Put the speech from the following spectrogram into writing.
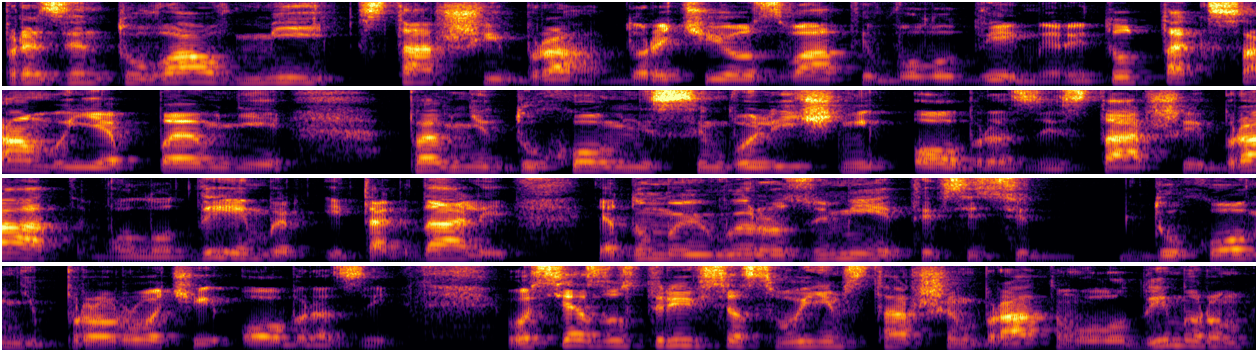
презентував мій старший брат. До речі, його звати Володимир. І тут так само є певні, певні духовні символічні образи: старший брат, Володимир і так далі. Я думаю, ви розумієте всі ці духовні пророчі образи. Ось я зустрівся зі своїм старшим братом Володимиром,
